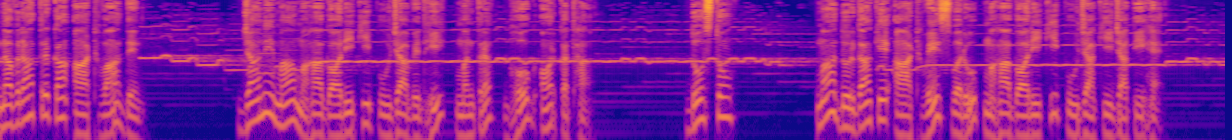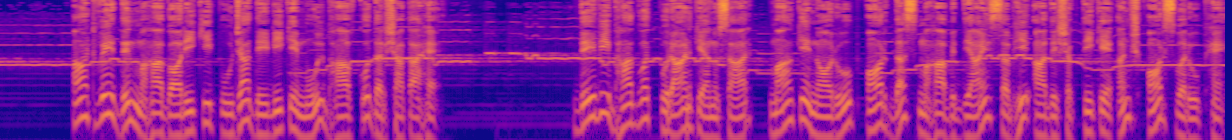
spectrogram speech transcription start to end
नवरात्र का आठवां दिन। जाने माँ महागौरी की पूजा विधि, मंत्र, भोग और कथा। दोस्तों, माँ दुर्गा के आठवें स्वरूप महागौरी की पूजा की जाती है। आठवें दिन महागौरी की पूजा देवी के मूल भाव को दर्शाता है। देवी भागवत पुराण के अनुसार, माँ के नौ रूप और दस महाविद्याएँ सभी आदिशक्ति के अंश और स्वरूप हैं।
